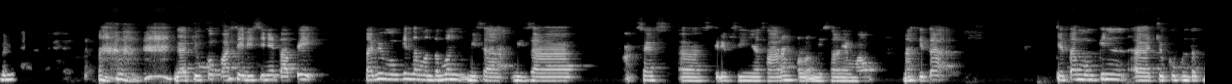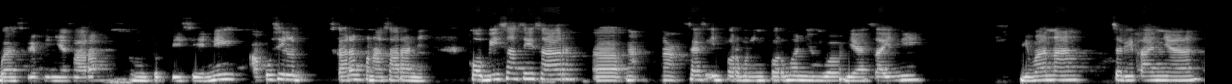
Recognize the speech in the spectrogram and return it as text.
nggak cukup pasti di sini tapi tapi mungkin teman-teman bisa bisa akses uh, skripsinya Sarah kalau misalnya mau. Nah kita kita mungkin uh, cukup untuk bahas skripsinya Sarah untuk di sini. Aku sih sekarang penasaran nih, kok bisa sih Sar? Uh, ng ngakses informan-informan yang luar biasa ini? Gimana ceritanya?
